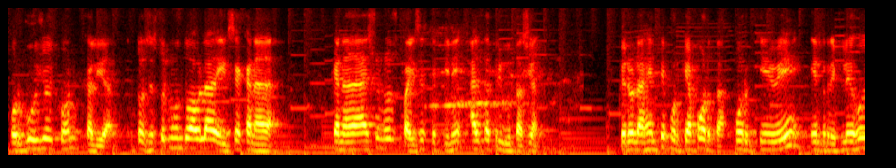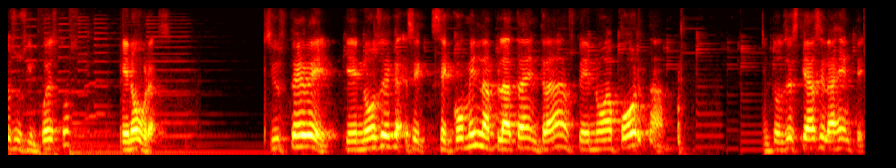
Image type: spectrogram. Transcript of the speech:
orgullo y con calidad. Entonces, todo el mundo habla de irse a Canadá. Canadá es uno de los países que tiene alta tributación. Pero la gente, ¿por qué aporta? Porque ve el reflejo de sus impuestos en obras. Si usted ve que no se, se, se comen la plata de entrada, usted no aporta. Entonces, ¿qué hace la gente?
